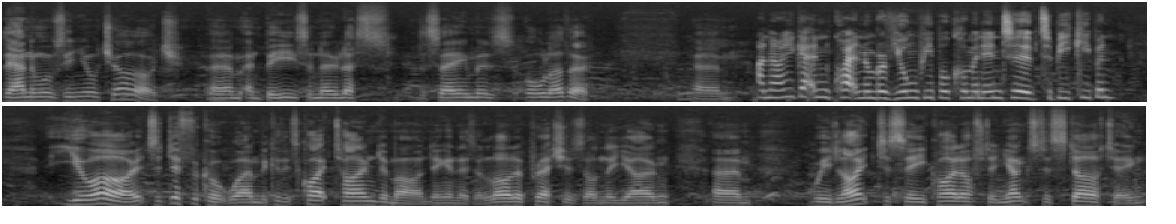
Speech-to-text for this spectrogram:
the animals in your charge. Um, and bees are no less the same as all other um, and are you getting quite a number of young people coming into to beekeeping? You are. It's a difficult one because it's quite time demanding and there's a lot of pressures on the young. Um, we'd like to see quite often youngsters starting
